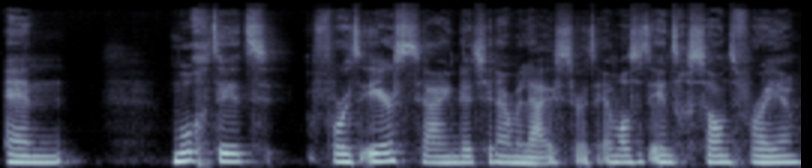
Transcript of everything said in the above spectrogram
En mocht dit voor het eerst zijn dat je naar me luistert en was het interessant voor je,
